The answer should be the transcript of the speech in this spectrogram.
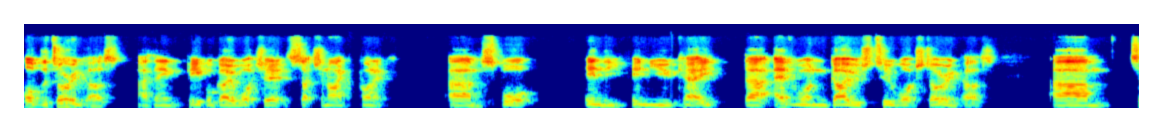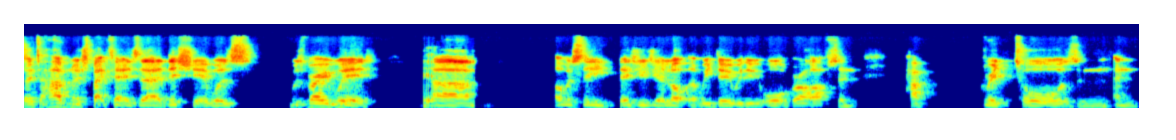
of the touring cars. I think people go watch it. It's such an iconic um, sport in the in UK that everyone goes to watch touring cars. Um, so to have no spectators there this year was was very weird. Yeah. Um, obviously, there's usually a lot that we do. We do autographs and grid tours and, and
